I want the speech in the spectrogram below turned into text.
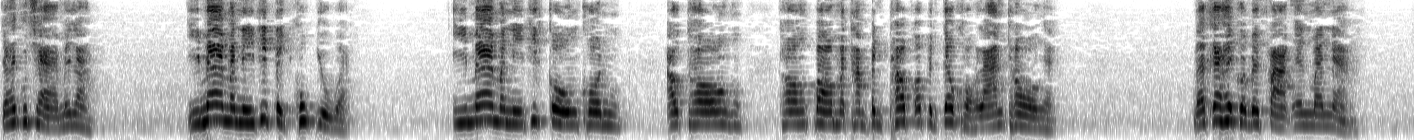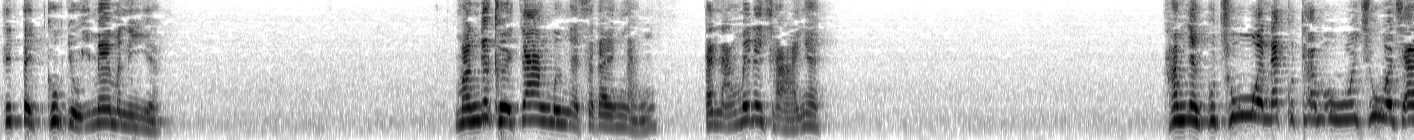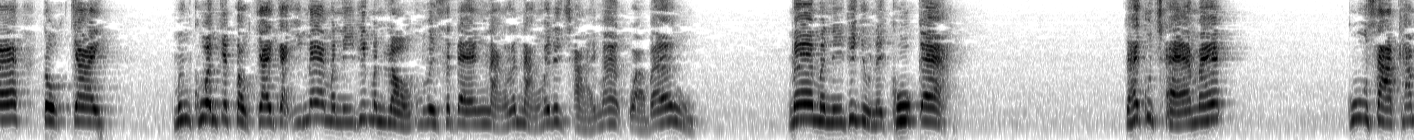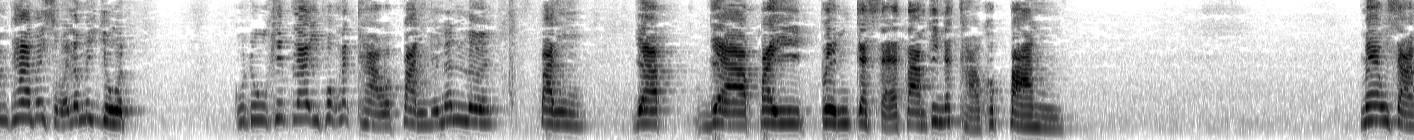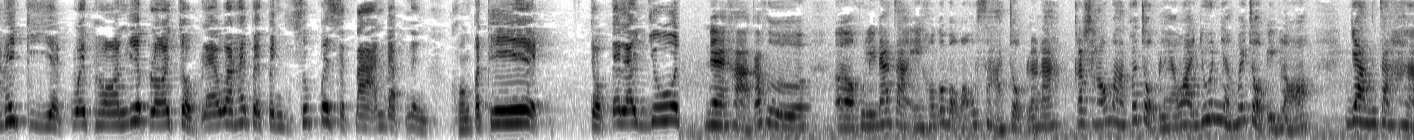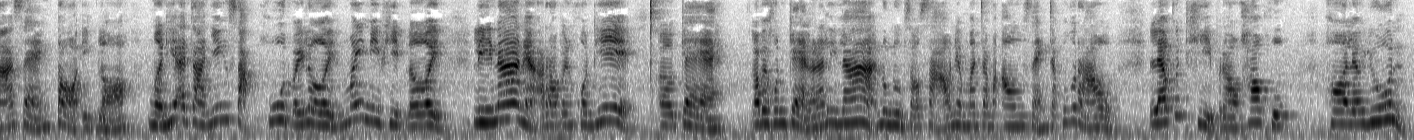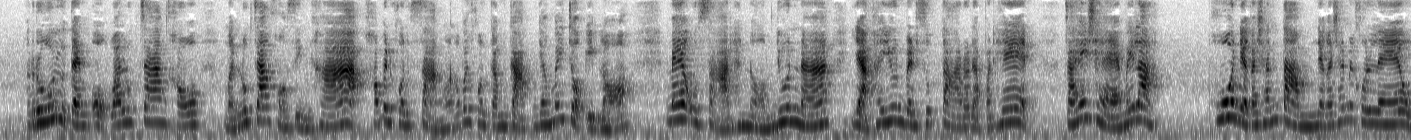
จะให้กูแชร์ไหมล่ะ อีแม่มณีที่ติดคุกอยู่อะ อีแม่มณีที่โกงคน เอาทอง ทองปลอมมาทำเป็นพ็อปว่าเป็นเจ้าของร้านทองอะ แล้วก็ให้คนไปฝากเงินมันน่ะ ที่ติดคุกอยู่อีแม่มณีอะ มันก็เคยจ้างมึงอะแสดงหนัง แต่หนังไม่ได้ฉายไง ทำอย่างกูชั่วนะกูทำโอ้ยชั่วแชตกใจ มึงควรจะตกใจกับอีแม่มณีที่มันหลอกมึงไปแสดงหนังแล้วหนังไม่ได้ฉายมากกว่าบ้าง แม่มณีที่อยู่ในคุกอะจะให้กูแฉไหมกูอุตสาดทำภาพให้สวยแล้วไม่หยุด กูดูคลิปแล้วอีพวกนักข่าวปั่นอยู่นั่นเลย ปั่นอย่าอย่าไปเป็นกระแสตามที่นักข่าวเขาปั่น แม่อุตส่าห์ให้เกียรติอวยพรเรียบร้อยจบแล้วว่าให้ไปเป็นซุปเปอร์สตาร์อันดับหนึ่งของประเทศ จบได้แล้วยุดเนี่ยค่ะก็คือออคุณลีน่าจางเองเขาก็บอกว่าอุตส่าห์จบแล้วนะ กระเช้ามาก็จบแล้วอะยุ่นยังไม่จบอีกเหรอ ยังจะหาแสงต่ออีกเหรอ เหมือนที่อาจารย์ยิ่งศักดิ์พูดไว้เลย ไม่มีผิดเลยลีน่าเนี่ยเราเป็นคนที่แก่เราเป็นคนแก่แล้วนะลีน่าหนุ่มๆสาวๆเนี่ยมันจะมาเอาแสงจากพวกเรา แล้วก็ถีบเราเข้าคุก พอแล้วยุ่น รู้อยู่เต็มอกว่าลูกจ้างเขาเหมือนลูกจ้างของสินค้าเขาเป็นคนสั่งแล้วก็เป็นคนกำกับ ยังไม่จบอีกเหรอ แม่อุตสาถนอมยุ่นนะ อยากให้ยุ่นเป็นซุปตาระดับประเทศ จะให้แฉไหมล่ะ พูดอย่างกับฉันต่ำอย่างกับฉันเป็นคนเลว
